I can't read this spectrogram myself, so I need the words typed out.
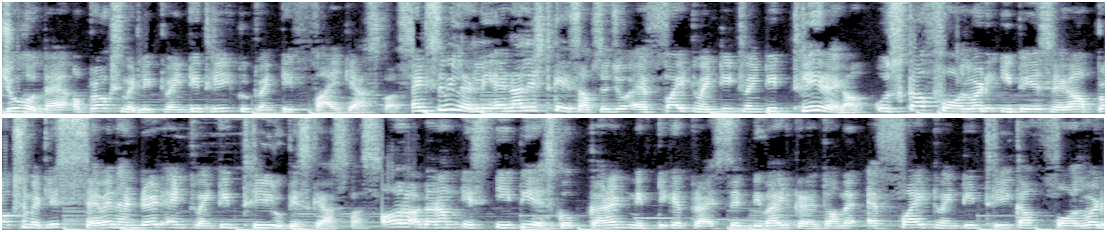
जो होता है अप्रोक्सीमेटली 23 टू 25 के आसपास। एंड सिमिलरली एनालिस्ट के हिसाब से जो एफ़ आई ट्वेंटी रहेगा, उसका फॉरवर्ड ईपीएस रहेगा approximately seven hundred and twenty three rupees के आसपास। और अगर हम इस ईपीएस को करंट निफ्टी के प्राइस से डिवाइड करें तो हमें एफ़ आई ट्वेंटी थ्री का फॉरवर्ड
